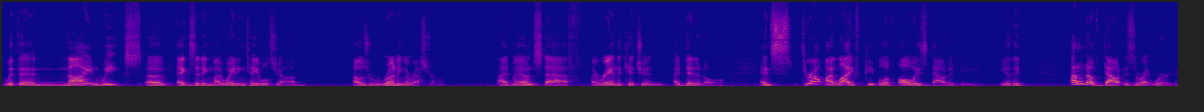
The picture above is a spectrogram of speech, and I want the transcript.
within nine weeks of exiting my waiting tables job, I was running a restaurant. I had my own staff. I ran the kitchen. I did it all. And s- throughout my life, people have always doubted me. You know, they. I don't know if doubt is the right word.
